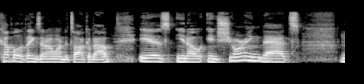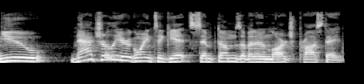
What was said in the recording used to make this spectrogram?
couple of things that I wanted to talk about is, you know, ensuring that you naturally are going to get symptoms of an enlarged prostate.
